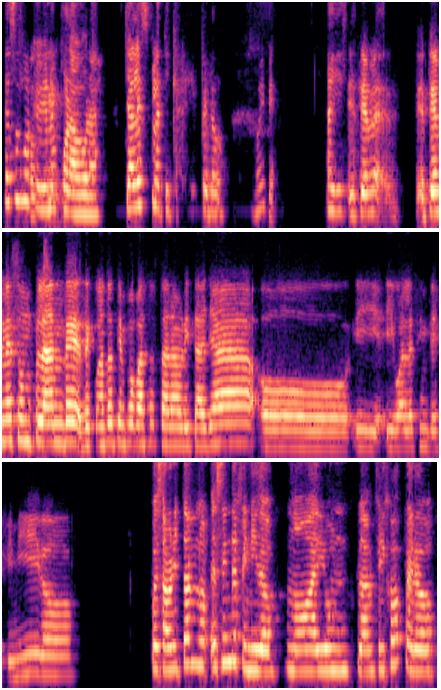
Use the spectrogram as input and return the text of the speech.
Eso es lo que viene por ahora. Ya les platicaré, pero... Muy bien. Ahí está. ¿Y tienes un plan de, cuánto tiempo vas a estar ahorita allá o igual es indefinido? Pues ahorita no, es indefinido, no hay un plan fijo, pero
